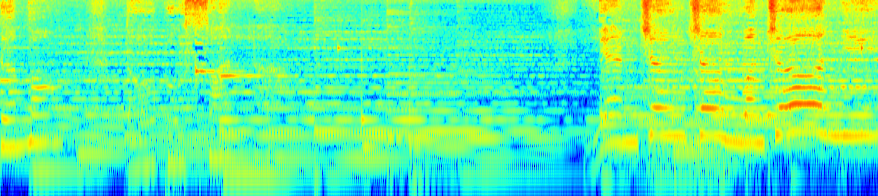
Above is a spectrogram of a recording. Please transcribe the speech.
的梦？都不算了。眼睁睁望着你，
